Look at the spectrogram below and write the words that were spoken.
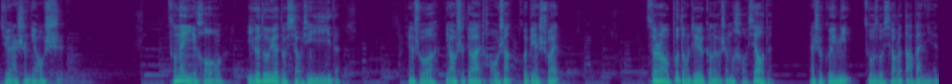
居然是鸟屎。从那以后。一个多月都小心翼翼的，听说鸟屎掉在头上会变衰。虽然我不懂这个梗有什么好笑的，但是闺蜜足足笑了大半年。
